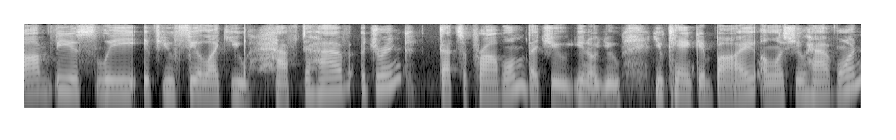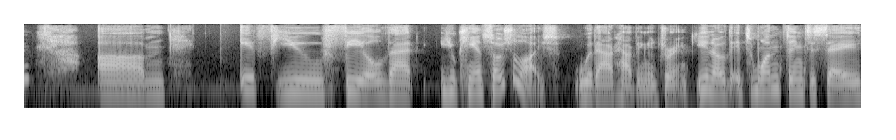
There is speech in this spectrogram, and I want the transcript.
obviously if you feel like you have to have a drink that's a problem that you you know you you can't get by unless you have one. Um, if you feel that you can't socialize without having a drink. You know, it's one thing to say,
